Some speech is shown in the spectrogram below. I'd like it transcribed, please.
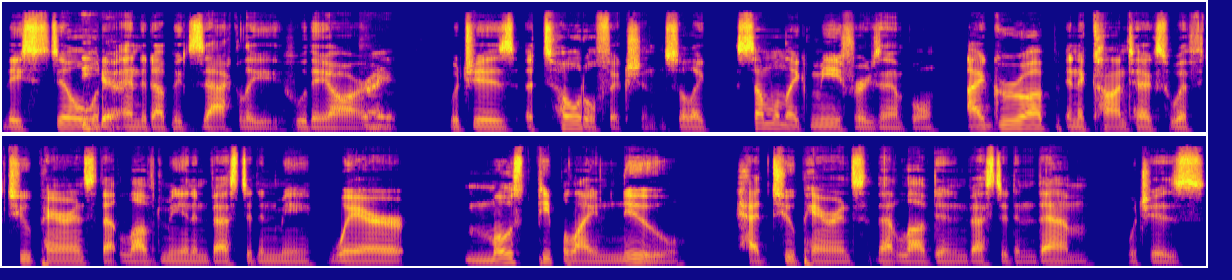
they still would yeah. have ended up exactly who they are. Right which is a total fiction. So, like someone like me, for example, I grew up in a context with two parents that loved me and invested in me, where most people I knew had two parents that loved and invested in them, which is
